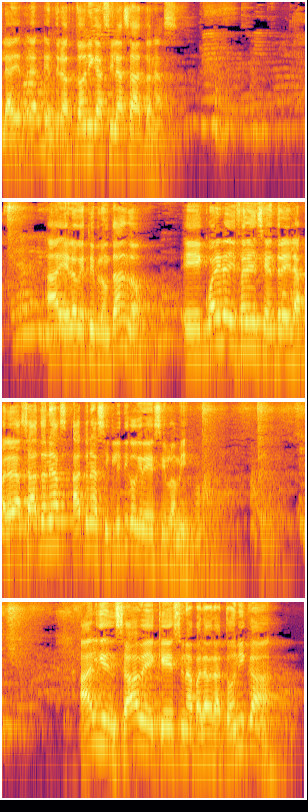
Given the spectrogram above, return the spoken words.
La- la- entre las tónicas y las átonas. Ah, ¿es lo que estoy preguntando? Eh, ¿Cuál es la diferencia entre las palabras átonas? Átonas y clítico quiere decir lo mismo. ¿Alguien sabe qué es una palabra tónica?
